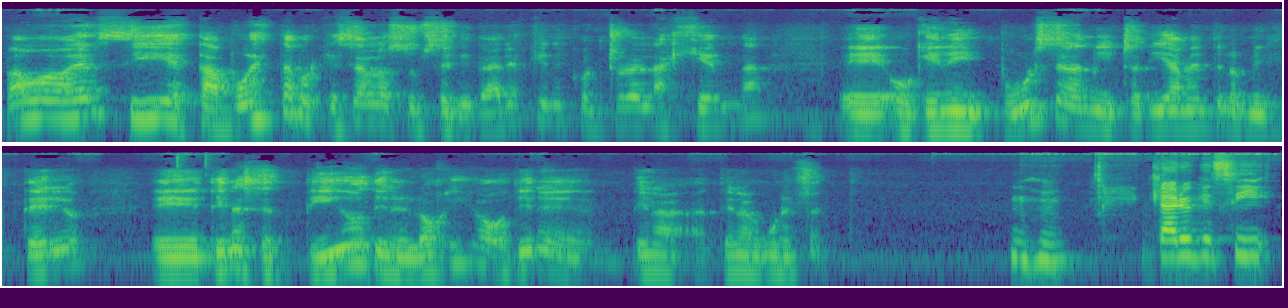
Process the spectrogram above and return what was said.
vamos a ver si está apuesta porque sean los subsecretarios quienes controlen la agenda eh, o quienes impulsen administrativamente los ministerios. Eh, ¿Tiene sentido, tiene lógica o tiene, tiene, tiene algún efecto? Claro que sí.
